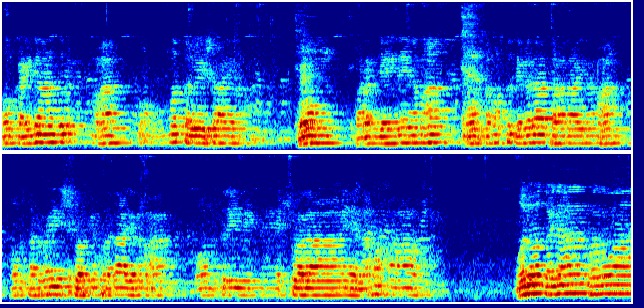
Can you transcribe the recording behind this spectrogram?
ओम कल्याणगुरु नमः ओम उम्मत्तवेशाय ओम परञ्जयिने नमः, ओम समस्त जगदाधाराय नमः, ओम सर्वैश्वर्यप्रदाय नमः, ओम श्री विघ्नेश्वराय नमः। बोलो गजानन भगवान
